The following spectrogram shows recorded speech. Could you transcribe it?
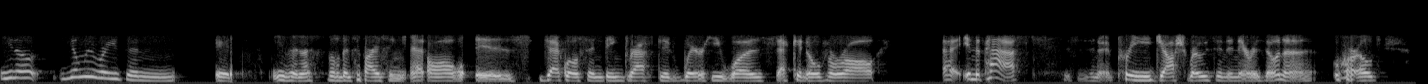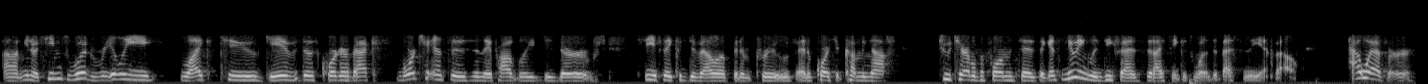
You know, the only reason it's even a little bit surprising at all is Zach Wilson being drafted where he was second overall. Uh, in the past, this is in a pre Josh Rosen in Arizona world, um, you know, teams would really like to give those quarterbacks more chances than they probably deserved see if they could develop and improve. And of course, you're coming off two terrible performances against New England defense that I think is one of the best in the NFL. However,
